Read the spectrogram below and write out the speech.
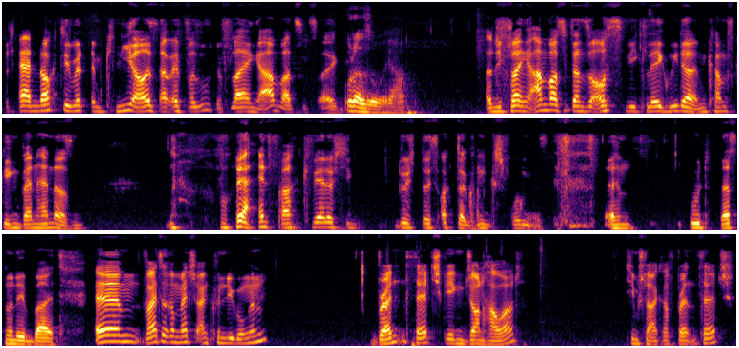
Er knockt ihn mit einem Knie aus, aber er versucht eine Flying Armbar zu zeigen. Oder so, ja. Also die Flying Armbar sieht dann so aus wie Clay Guida im Kampf gegen Ben Henderson. Wo er einfach quer durch die, durch, durchs Oktagon gesprungen ist. Ähm, gut, das nur nebenbei. Ähm, weitere Match-Ankündigungen. Brandon Thatch gegen John Howard. Team Schlagkraft Brandon Thatch.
